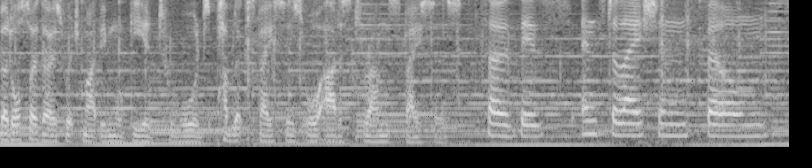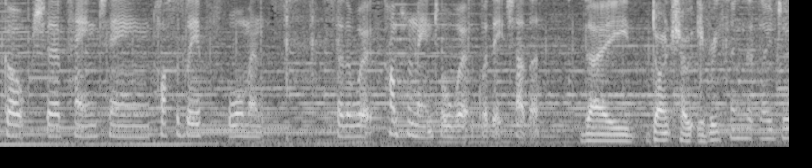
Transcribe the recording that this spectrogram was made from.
but also those which might be more geared towards public spaces or artists run spaces. So there's installation, film, sculpture, painting, possibly a performance, so the works complement or work with each other. They don't show everything that they do,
